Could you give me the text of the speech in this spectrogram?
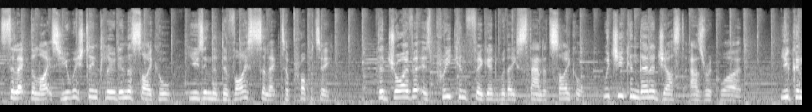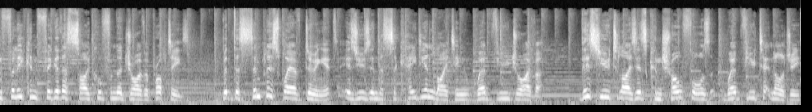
Select the lights you wish to include in the cycle using the device selector property. The driver is pre-configured with a standard cycle, which you can then adjust as required. You can fully configure the cycle from the driver properties, but the simplest way of doing it is using the Circadian Lighting WebView driver. This utilises Control 4's WebView technology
